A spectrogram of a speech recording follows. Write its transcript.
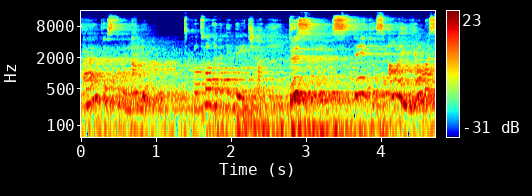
de uittesten. Want we hadden een ideetje. Dus steek eens alle jongens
